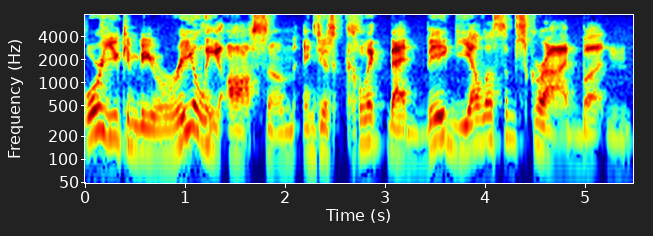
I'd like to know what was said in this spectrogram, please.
Or you can be really awesome and just click that big yellow subscribe button.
